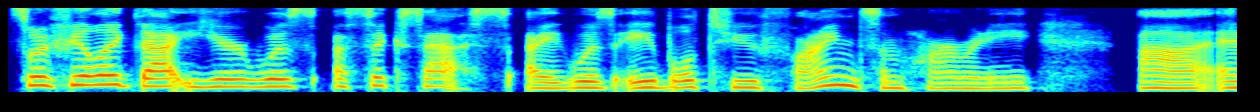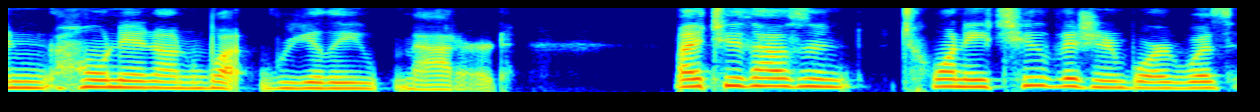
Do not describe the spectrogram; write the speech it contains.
So I feel like that year was a success. I was able to find some harmony uh, and hone in on what really mattered. My 2022 vision board was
